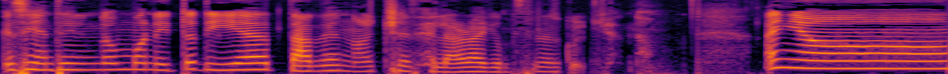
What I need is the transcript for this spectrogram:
que sigan teniendo un bonito día, tarde, noche, de la hora que me estén escuchando. ¡Año!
